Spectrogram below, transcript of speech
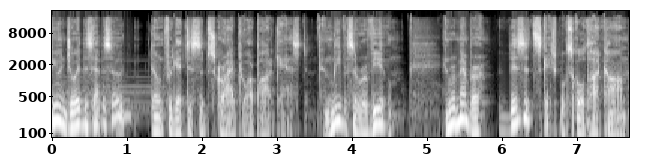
If you enjoyed this episode, don't forget to subscribe to our podcast and leave us a review. And remember, visit sketchbookskool.com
